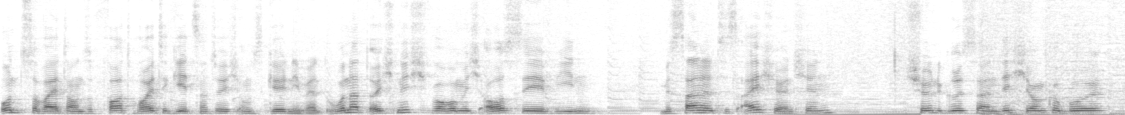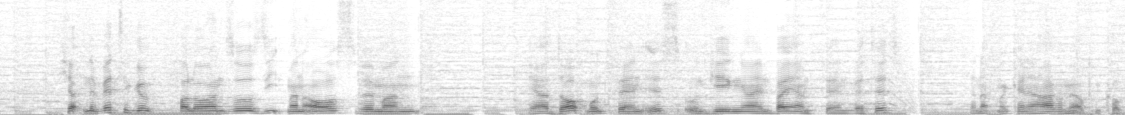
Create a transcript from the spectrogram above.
und so weiter und so fort. Heute geht es natürlich ums Gilden-Event. Wundert euch nicht, warum ich aussehe wie ein misshandeltes Eichhörnchen. Schöne Grüße an dich, Jonko Bull. Ich habe eine Wette verloren, so sieht man aus, wenn man ja, Dortmund-Fan ist und gegen einen Bayern-Fan wettet. Dann hat man keine Haare mehr auf dem Kopf.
